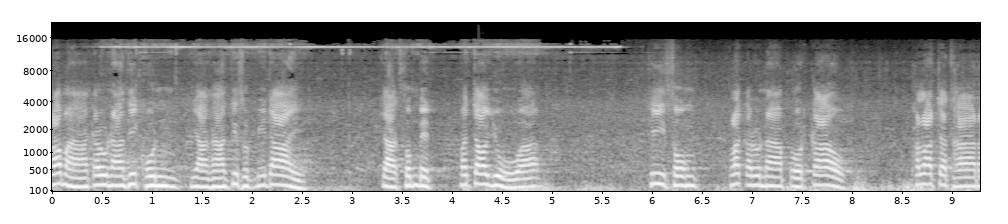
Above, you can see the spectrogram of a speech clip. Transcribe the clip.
พระมหากรุณาธิคุณอย่างหาที่สุดมิได้ จากสมเด็จพระเจ้าอยู่หัว ที่ทรงพระกรุณาโปรดเกล้า พระราชทาน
